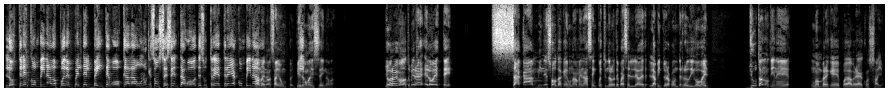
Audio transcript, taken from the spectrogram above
los tres combinados pueden perder 20 juegos cada uno, que son 60 juegos de sus tres estrellas no, combinados. menos, Zion pierde Y- como 16 nada más. Yo creo que cuando tú miras el oeste, saca a Minnesota, que es una amenaza en cuestión de lo que te puede hacer la, la pintura con Rudy Gobert. Utah no tiene un hombre que pueda bregar con Zion.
